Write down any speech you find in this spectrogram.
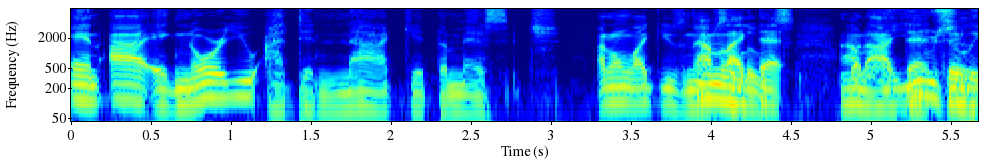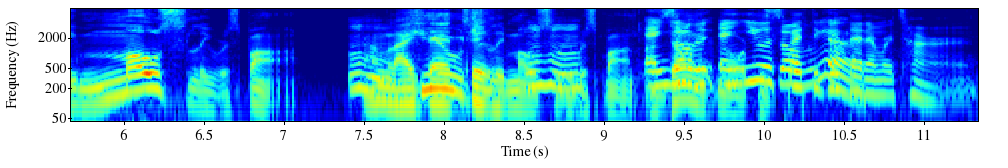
and I ignore you, I did not get the message. I don't like using I'm absolutes, like that. I'm but I like that, too. usually mostly respond. I'm like that Hugely too. mostly respond. I And don't you and you people. expect to yeah. get that in return.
